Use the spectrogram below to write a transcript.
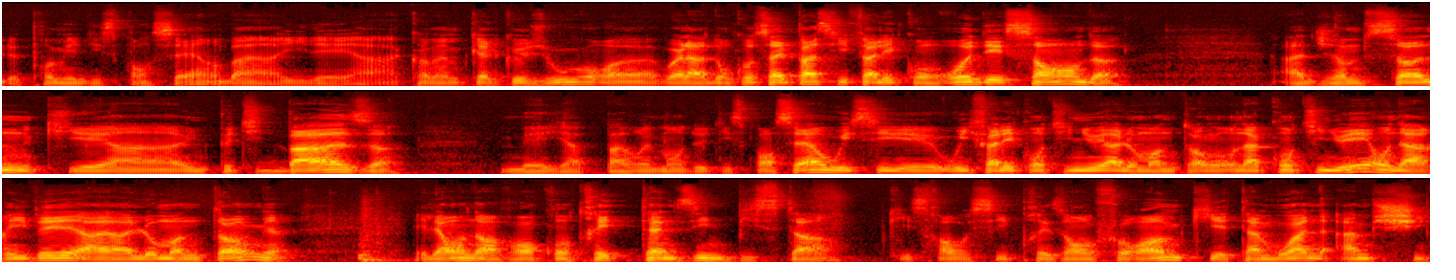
le premier dispensaire, bah, il est à quand même quelques jours. Euh, voilà, donc on ne savait pas s'il fallait qu'on redescende à Johnson, qui est une petite base, mais il n'y a pas vraiment de dispensaire, où, ici, où il fallait continuer à Lomantang. On a continué, on est arrivé à Lomantang, et là on a rencontré Tenzin Bista, qui sera aussi présent au forum, qui est un moine Amchi.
